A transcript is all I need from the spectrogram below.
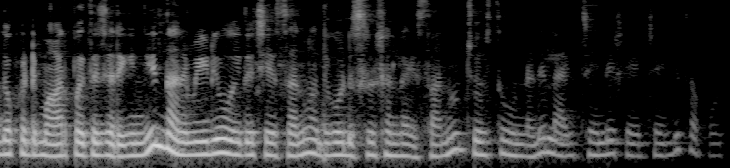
అదొకటి మార్పు అయితే జరిగింది. దాని వీడియో అయితే చేశాను. అది కూడా డిస్క్రిప్షన్లో ఇస్తాను. చూస్తూ ఉండండి. లైక్ చేయండి షేర్ చేయండి సపోర్ట్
